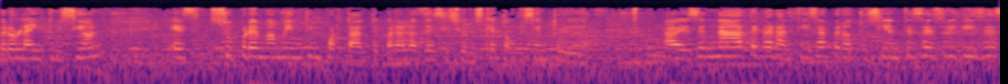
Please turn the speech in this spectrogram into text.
Pero la intuición es supremamente importante para las decisiones que tomes en tu vida. A veces nada te garantiza, pero tú sientes eso y dices,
